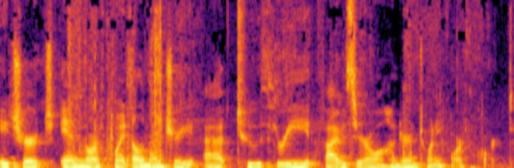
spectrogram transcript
a church in North Point Elementary at 2350 124th Court.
